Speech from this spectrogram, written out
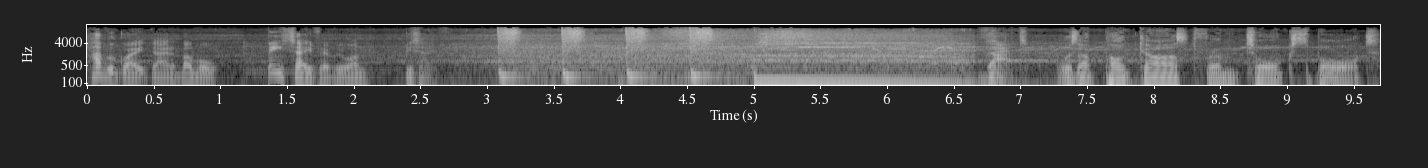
Have a great day, and above all, be safe, everyone. Be safe. That was a podcast from Talk Sport.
